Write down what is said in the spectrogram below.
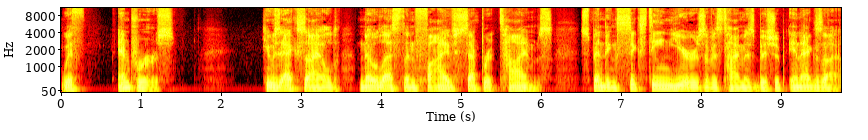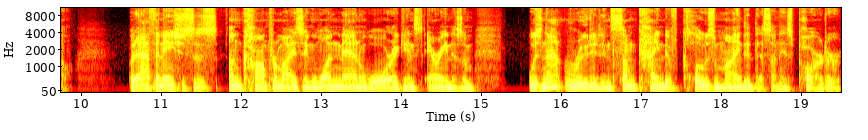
with emperors. He was exiled no less than five separate times spending 16 years of his time as bishop in exile. But Athanasius's uncompromising one-man war against Arianism was not rooted in some kind of close-mindedness on his part or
